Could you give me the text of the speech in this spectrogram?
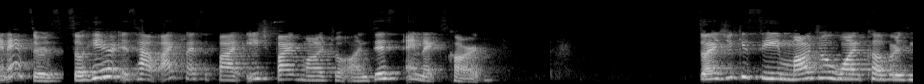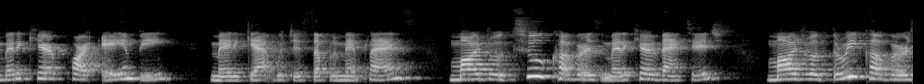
and answers. So here is how I classify each five module on this and next card. So as you can see, module one covers Medicare Part A and B, Medigap, which is supplement plans. Module two covers Medicare Advantage. Module three covers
